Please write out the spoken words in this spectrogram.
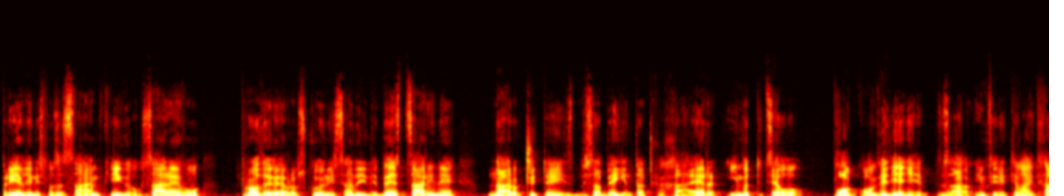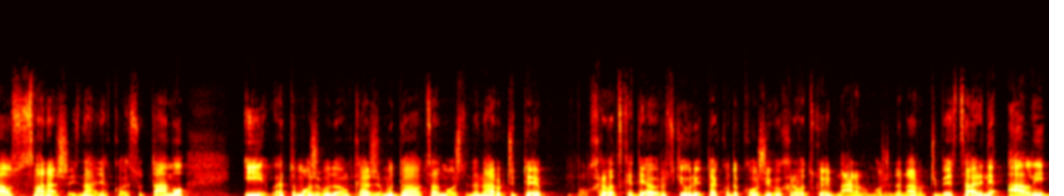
prijavljeni smo za sajam knjiga u Sarajevu, prodaju u Evropskoj uniji sada ide bez carine, naručite iz, sa begin.hr, imate celo ogdeljenje za Infinity Lighthouse, sva naša izdanja koja su tamo i eto možemo da vam kažemo da od sad možete da naručite Hrvatska je deo Evropske unije, tako da ko žive u Hrvatskoj, naravno može da naruči bez carine, ali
